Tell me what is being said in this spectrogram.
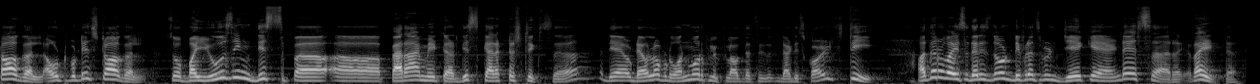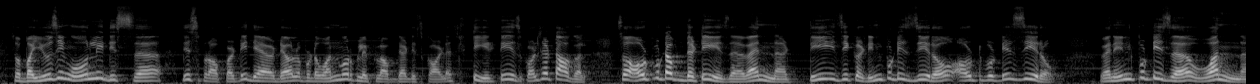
toggle, output is toggle. So, by using this uh, uh, parameter, this characteristics, uh, they have developed one more flip-flop that is, that is called T. Otherwise, there is no difference between JK and SR, right? So, by using only this uh, this property, they have developed one more flip-flop that is called as T. T is called as a toggle. So, output of the T is uh, when uh, T is equal to input is 0, output is 0. When input is uh, 1, uh,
